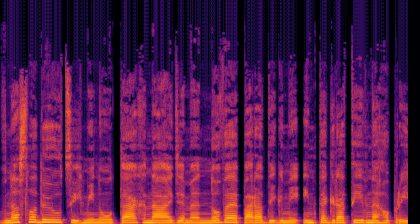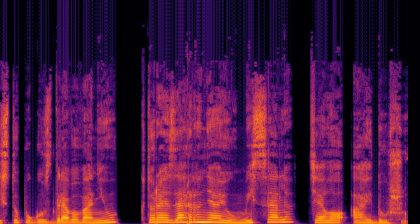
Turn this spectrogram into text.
V nasledujúcich minútach nájdeme nové paradigmy integratívneho prístupu k uzdravovaniu, ktoré zahrňajú myseľ, telo aj dušu.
